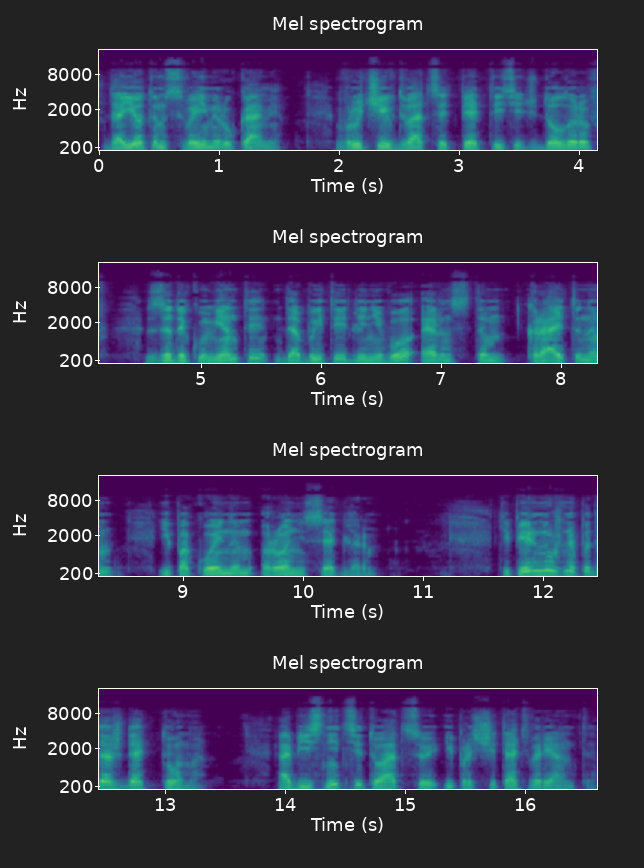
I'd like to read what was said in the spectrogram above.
дает им своими руками, вручив 25 тысяч долларов за документы, добытые для него Эрнстом Крайтоном и покойным Ронни Седлером. Теперь нужно подождать Тома, объяснить ситуацию и просчитать варианты.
